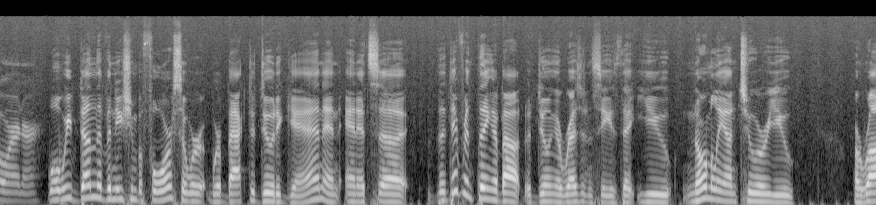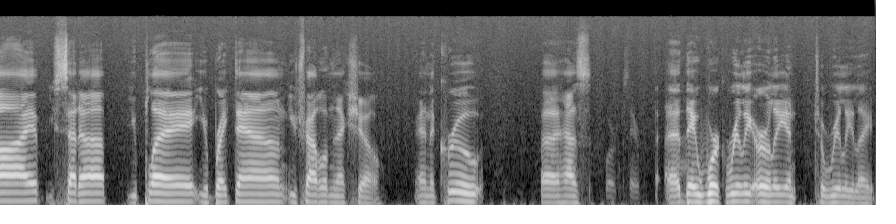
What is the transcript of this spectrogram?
Foreigner? Well, we've done the Venetian before, so we're, we're back to do it again. And, and it's uh, the different thing about doing a residency is that you normally on tour you arrive, you set up, you play, you break down, you travel to the next show, and the crew uh, has uh, they work really early and to really late.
